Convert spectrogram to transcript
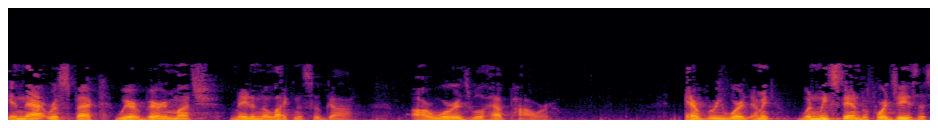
in that respect, we are very much made in the likeness of God. Our words will have power. Every word. I mean, when we stand before Jesus,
